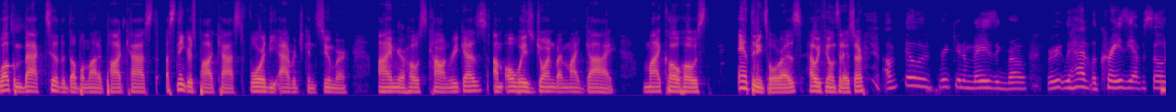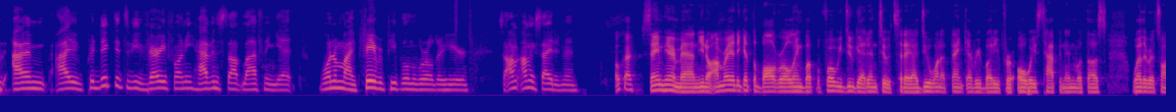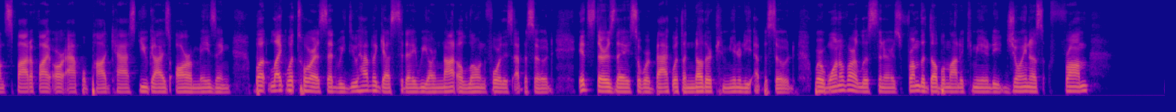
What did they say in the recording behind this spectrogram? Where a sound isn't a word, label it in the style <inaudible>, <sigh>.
Welcome back to the Double Knotted Podcast, a sneakers podcast for the average consumer. I'm your host, Kyle Enriquez. I'm always joined by my guy, my co-host, Anthony Torres. How are we feeling today, sir? I'm feeling freaking amazing, bro. we we have a crazy episode. I'm I predicted to be very funny. Haven't stopped laughing yet. One of my favorite people in the world are here, so I'm I'm excited, man. Okay. Same here, man. You know, I'm ready to get the ball rolling. But before we do get into it today, I do want to thank everybody for always tapping in with us, whether it's on Spotify or Apple Podcast. You guys are amazing. But like what Torres said, we do have a guest today. We are not alone for this episode. It's Thursday, so we're back with another community episode where one of our listeners from the Double Knotted community join us from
